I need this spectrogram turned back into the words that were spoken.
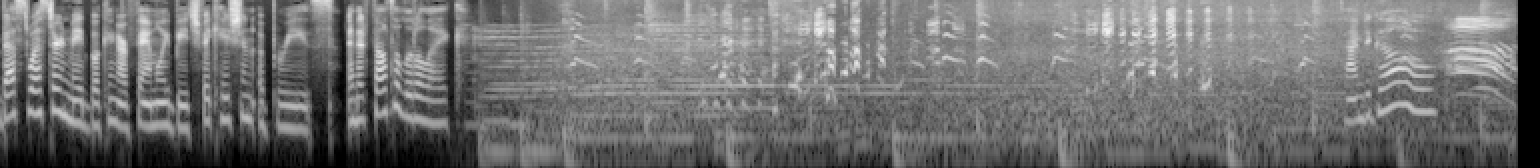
Best Western made booking our family beach vacation a breeze, and it felt a little like. Time to go. Oh.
